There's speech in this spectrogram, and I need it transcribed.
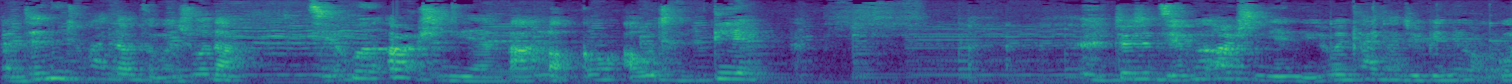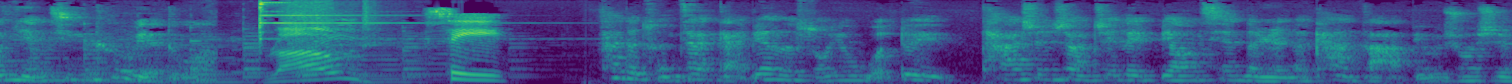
反正那句话叫怎么说呢？结婚二十年，把老公熬成爹。就是结婚二十年，你就会看上去比你老公年轻特别多。Round C 他的存在改变了所有我对他身上这类标签的人的看法，比如说是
